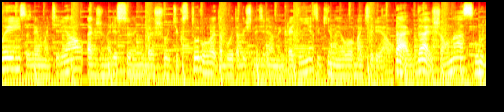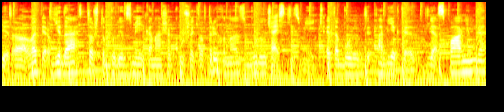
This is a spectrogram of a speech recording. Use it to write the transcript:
play, создаю материал, также нарисую небольшую текстуру, это будет обычный зеленый градиент, закину его материал. Так, дальше у нас будет, э, во-первых, еда, то, что будет змейка наша кушать, во-вторых, у нас будут части змейки. Это будут объекты для спавнинга,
